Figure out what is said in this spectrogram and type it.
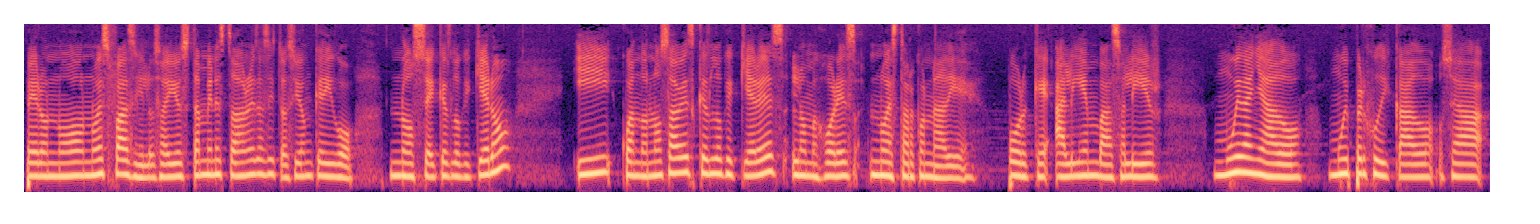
pero no, no es fácil. O sea, yo también he estado en esa situación que digo, no sé qué es lo que quiero. Y cuando no sabes qué es lo que quieres, lo mejor es no estar con nadie, porque alguien va a salir muy dañado, muy perjudicado. O sea,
